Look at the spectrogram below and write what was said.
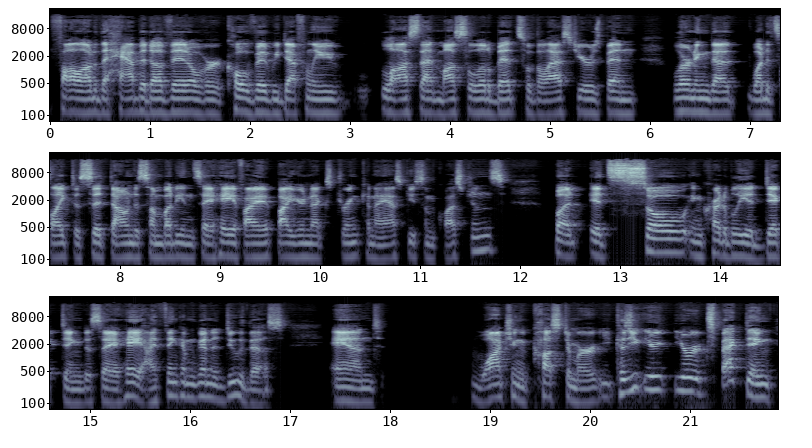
fall out of the habit of it over COVID. We definitely lost that muscle a little bit. So the last year has been learning that what it's like to sit down to somebody and say, Hey, if I buy your next drink, can I ask you some questions? But it's so incredibly addicting to say, Hey, I think I'm going to do this. And watching a customer, because you, you're, you're expecting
